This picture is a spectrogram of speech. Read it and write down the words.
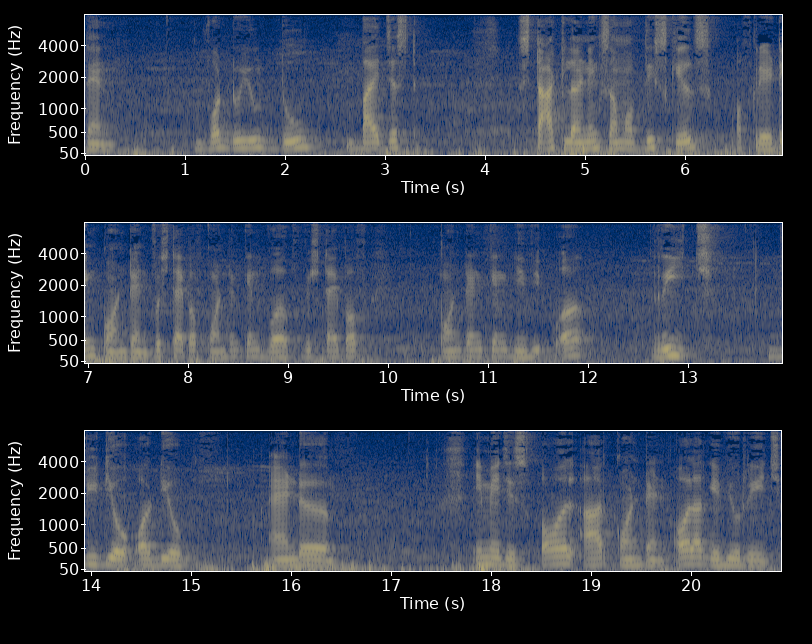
Then what do you do by just start learning some of the skills of creating content. Which type of content can work? Which type of content can give you a reach? Video audio and uh, images. All are content. All are give you reach.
